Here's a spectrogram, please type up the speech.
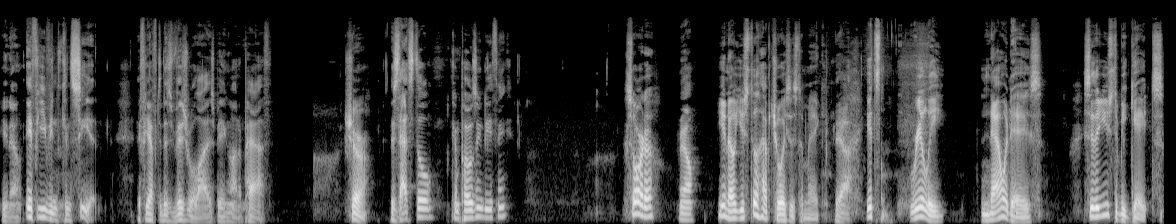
you know, if you even can see it, if you have to just visualize being on a path. Sure. Is that still composing, do you think? Sort of. Yeah. You know, you still have choices to make. Yeah. It's really nowadays. See, there used to be gates.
